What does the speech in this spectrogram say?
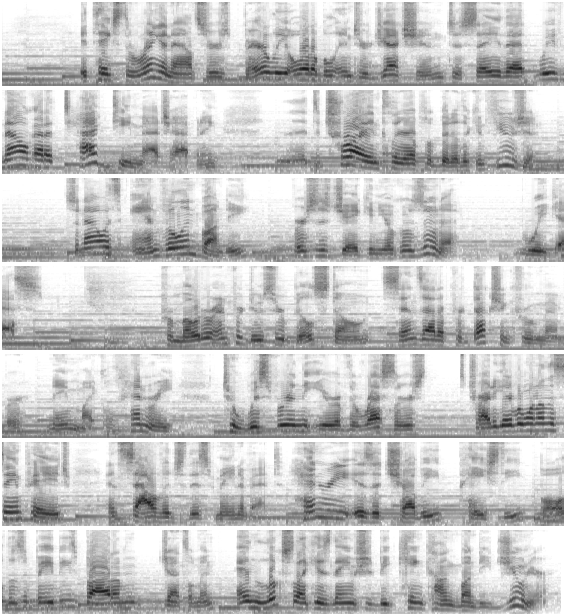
It takes the ring announcer's barely audible interjection to say that we've now got a tag team match happening eh, to try and clear up a bit of the confusion. So now it's Anvil and Bundy versus Jake and Yokozuna, we guess promoter and producer Bill Stone sends out a production crew member named Michael Henry to whisper in the ear of the wrestlers to try to get everyone on the same page and salvage this main event. Henry is a chubby, pasty, bald as a baby's bottom gentleman and looks like his name should be King Kong Bundy Jr.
